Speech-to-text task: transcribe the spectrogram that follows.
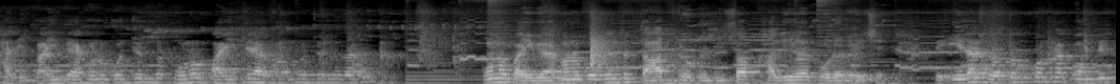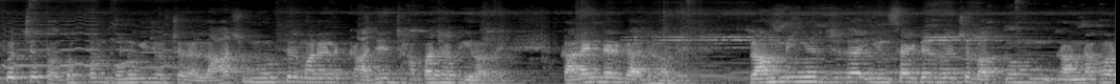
খালি। পাইপে এখনও পর্যন্ত, কোনো পাইপে এখনও পর্যন্ত দেখো, কোনো পাইপে এখনও পর্যন্ত তার ঢোকেনি, সব খালি হয়ে পড়ে রয়েছে। তো এরা যতক্ষণ না কমপ্লিট করছে, ততক্ষণ কোনো কিছু হচ্ছে না। লাস্ট মুহূর্তে মানে কাজের ঝাপাঝাপি হবে কারেন্টের কাজ হবে। প্লাম্বিংয়ের যেটা ইনসাইডে রয়েছে বাথরুম রান্নাঘর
